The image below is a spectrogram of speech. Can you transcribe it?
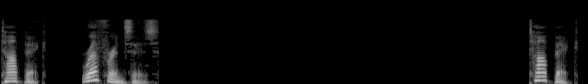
Topic. References. Topic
